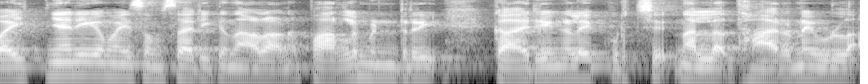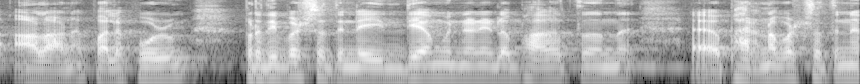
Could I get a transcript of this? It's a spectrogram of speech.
വൈജ്ഞാനികമായി സംസാരിക്കുന്ന ആളാണ്. പാർലമെന്ററി കാര്യങ്ങളെക്കുറിച്ച് നല്ല ധാരണയുള്ള ആളാണ്. പലപ്പോഴും പ്രതിപക്ഷത്തിന്റെ ഇന്ത്യ മുന്നണിയുടെ ഭാഗത്തു നിന്ന് ഭരണപക്ഷത്തിന്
